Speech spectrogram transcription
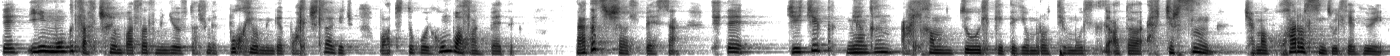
Тэ ийм мөнгө л олчих юм бол миний хувьд бол ингээд бүх юм ингээд болчлоо гэж боддог үе хүн болгонд байдаг. Надад ч бол байсан. Гэхдээ жижиг мянган алхам зүйл гэдэг юм руу тэмүүл одоо авчирсан чамайг ухааруулсан зүйл яг юу юм?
